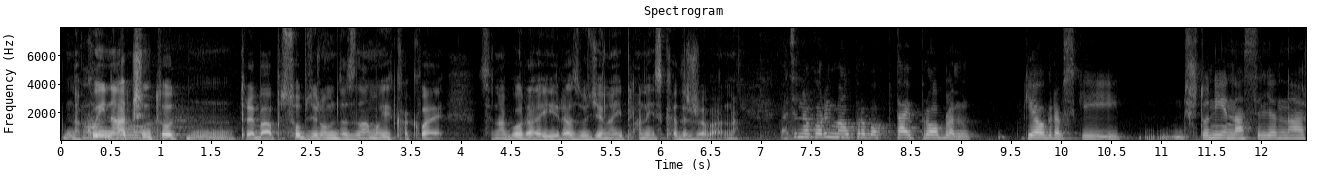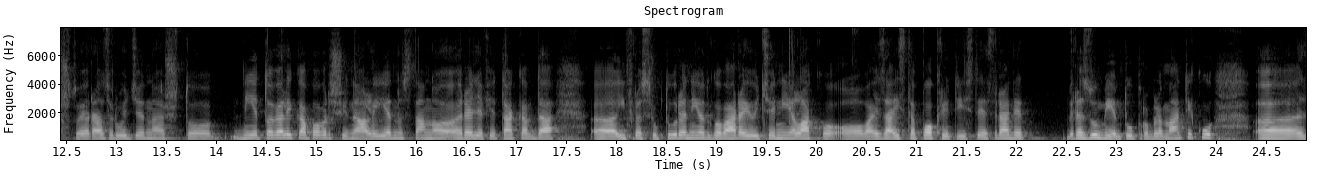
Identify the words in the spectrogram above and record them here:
Na pa, koji način to treba s obzirom da znamo i kakva je Crna Gora i razvođena i planinska država? Pa Crna Gora ima upravo taj problem geografski i što nije naseljena, što je razruđena, što nije to velika površina, ali jednostavno reljef je takav da e, infrastruktura nije odgovarajuća i nije lako ovaj, zaista pokriti. I s te strane razumijem tu problematiku. E, e,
